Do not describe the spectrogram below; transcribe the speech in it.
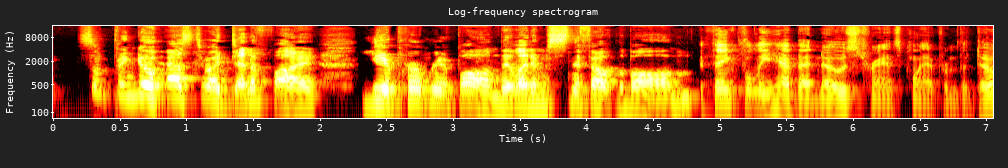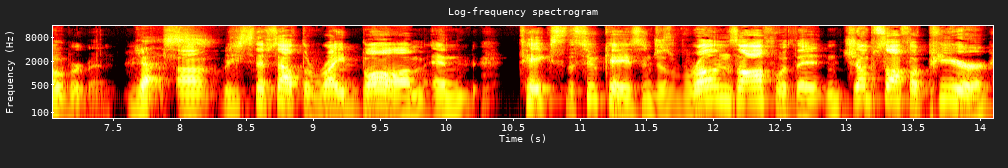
so Bingo has to identify the appropriate bomb. They let him sniff out the bomb. thankfully he had that nose transplant from the Doberman. Yes. Um, he sniffs out the right bomb and takes the suitcase and just runs off with it and jumps off a pier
